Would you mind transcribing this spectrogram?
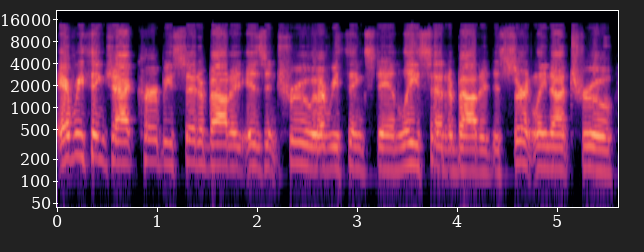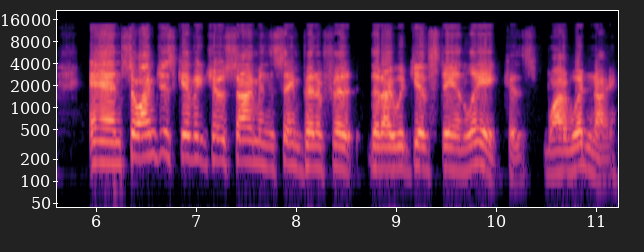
Everything Jack Kirby said about it isn't true. Everything Stan Lee said about it is certainly not true. And so I'm just giving Joe Simon the same benefit that I would give Stan Lee because why wouldn't I?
